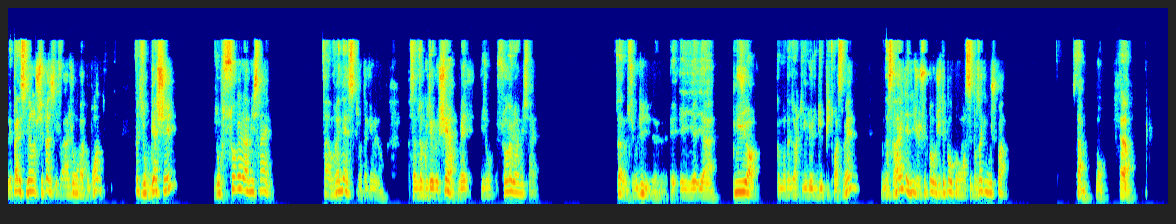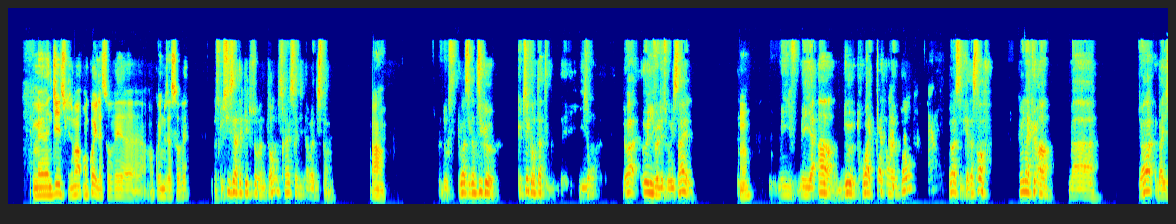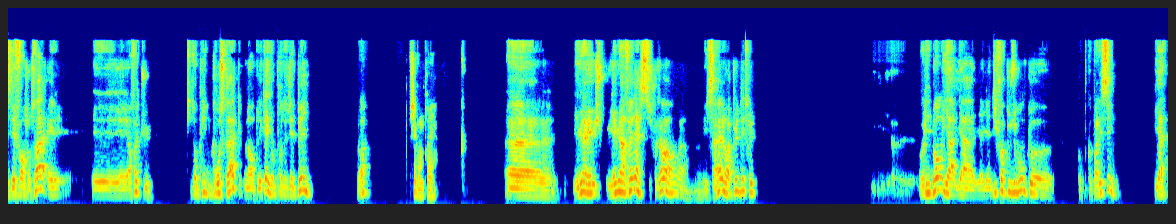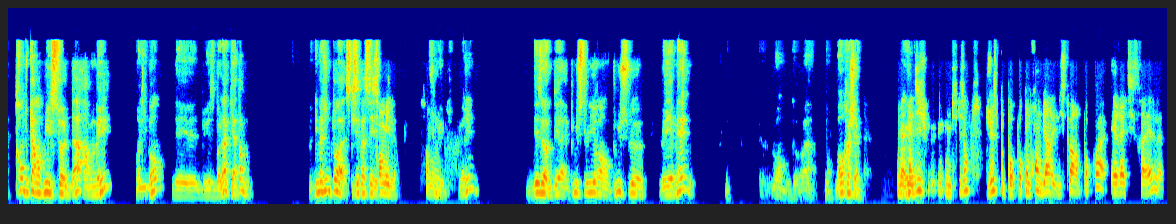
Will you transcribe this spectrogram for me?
les Palestiniens, je ne sais pas si un jour on va comprendre, en fait, ils ont gâché, ils ont sauvé l'âme Israël. C'est un vrai NES qu'ils ont attaqué maintenant. Ça nous a coûté cher, mais ils ont sauvé l'âme Israël. Ça, je vous dis. Euh, et il y, a plusieurs commentateurs qui le disent depuis trois semaines. Nasrallah, il a dit Je suis pas, j'étais pas au courant. C'est pour ça qu'il ne bouge pas. Stam. Bon, alors. Mais Mendy, excuse-moi, en quoi il a sauvé, euh, en quoi il nous a sauvés? Parce que s'ils s'attaquaient tous en même temps, Israël serait, aurait disparu. Ah. Donc, tu vois, c'est comme si que, que tu sais, quand ils ont, tu vois, eux, ils veulent détruire Israël. Hum. Mais, mais il y a un, deux, trois, quatre en même temps, tu vois, c'est une catastrophe. Il n'y en a que un, bah, tu vois, bah, ils se défendent sur ça et, et en fait, tu, ils ont pris une grosse claque, mais en tous les cas, ils ont protégé le pays. Tu vois? J'ai compris. Euh, il, y a eu, il, y a eu, un vrai nest, il faut savoir. Hein, Israël aurait pu être détruit. Euh, au Liban, il y, a, il, y a, il y a 10 fois plus de bombes qu'en Palestine. Il y a 30 ou 40 000 soldats armés au Liban des, du Hezbollah qui attendent. Imagine-toi ce qui s'est passé. 100 000. 100 000. Imagine des hommes, plus l'Iran, plus le, le Yémen. Bon, voilà. Bon, Baruch Hashem. dit une petite question, juste pour, pour comprendre bien l'histoire, pourquoi Eretz Israël,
